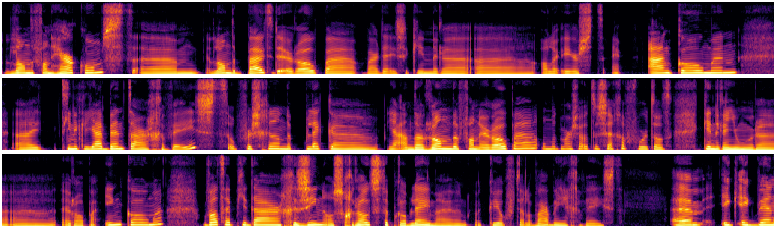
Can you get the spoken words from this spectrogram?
landen van herkomst, um, landen buiten de Europa waar deze kinderen uh, allereerst aankomen. Uh, Tineke, jij bent daar geweest op verschillende plekken ja, aan de randen van Europa, om het maar zo te zeggen, voordat kinderen en jongeren uh, Europa inkomen. Wat heb je daar gezien als grootste problemen? Kun je ook vertellen, waar ben je geweest? Um, ik, ik, ben,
